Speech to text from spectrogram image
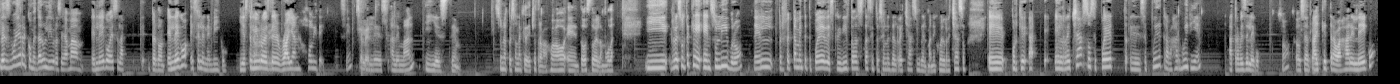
les voy a recomendar un libro, se llama El ego es la, eh, perdón, El ego es el enemigo. Y este ah, libro es de Ryan Holiday, ¿sí? Él es alemán y este es una persona que de hecho trabajó en todo esto de la moda. Y resulta que en su libro, él perfectamente te puede describir todas estas situaciones del rechazo y del manejo del rechazo, eh, porque ah, el rechazo se puede, eh, se puede trabajar muy bien a través del ego. ¿no? O sea, hay que trabajar el ego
